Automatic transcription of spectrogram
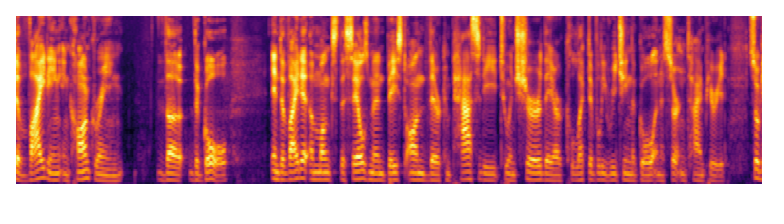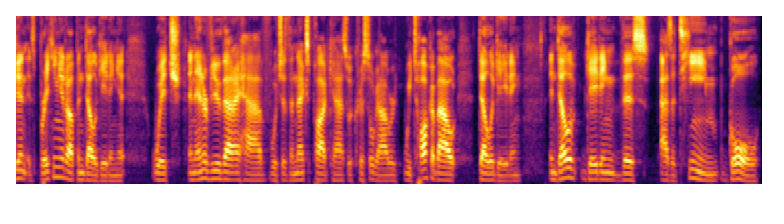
dividing and conquering the the goal and divide it amongst the salesmen based on their capacity to ensure they are collectively reaching the goal in a certain time period. So again, it's breaking it up and delegating it, which an interview that I have, which is the next podcast with Crystal Gower, we talk about delegating. And delegating this as a team goal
